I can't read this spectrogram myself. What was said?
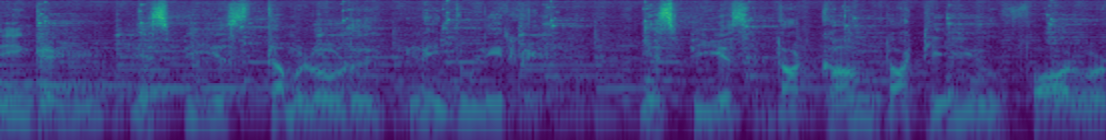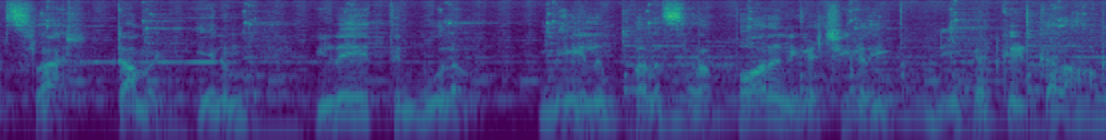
நீங்கள் எஸ்பிஎஸ் தமிழோடு இணைந்துள்ளீர்கள். SBS dot com dot AU forward slash Tamil எனும் இணையத்தின் மூலம் மேலும் பல சிறப்பான நிகழ்ச்சிகளை நீங்கள் கேட்கலாம்.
